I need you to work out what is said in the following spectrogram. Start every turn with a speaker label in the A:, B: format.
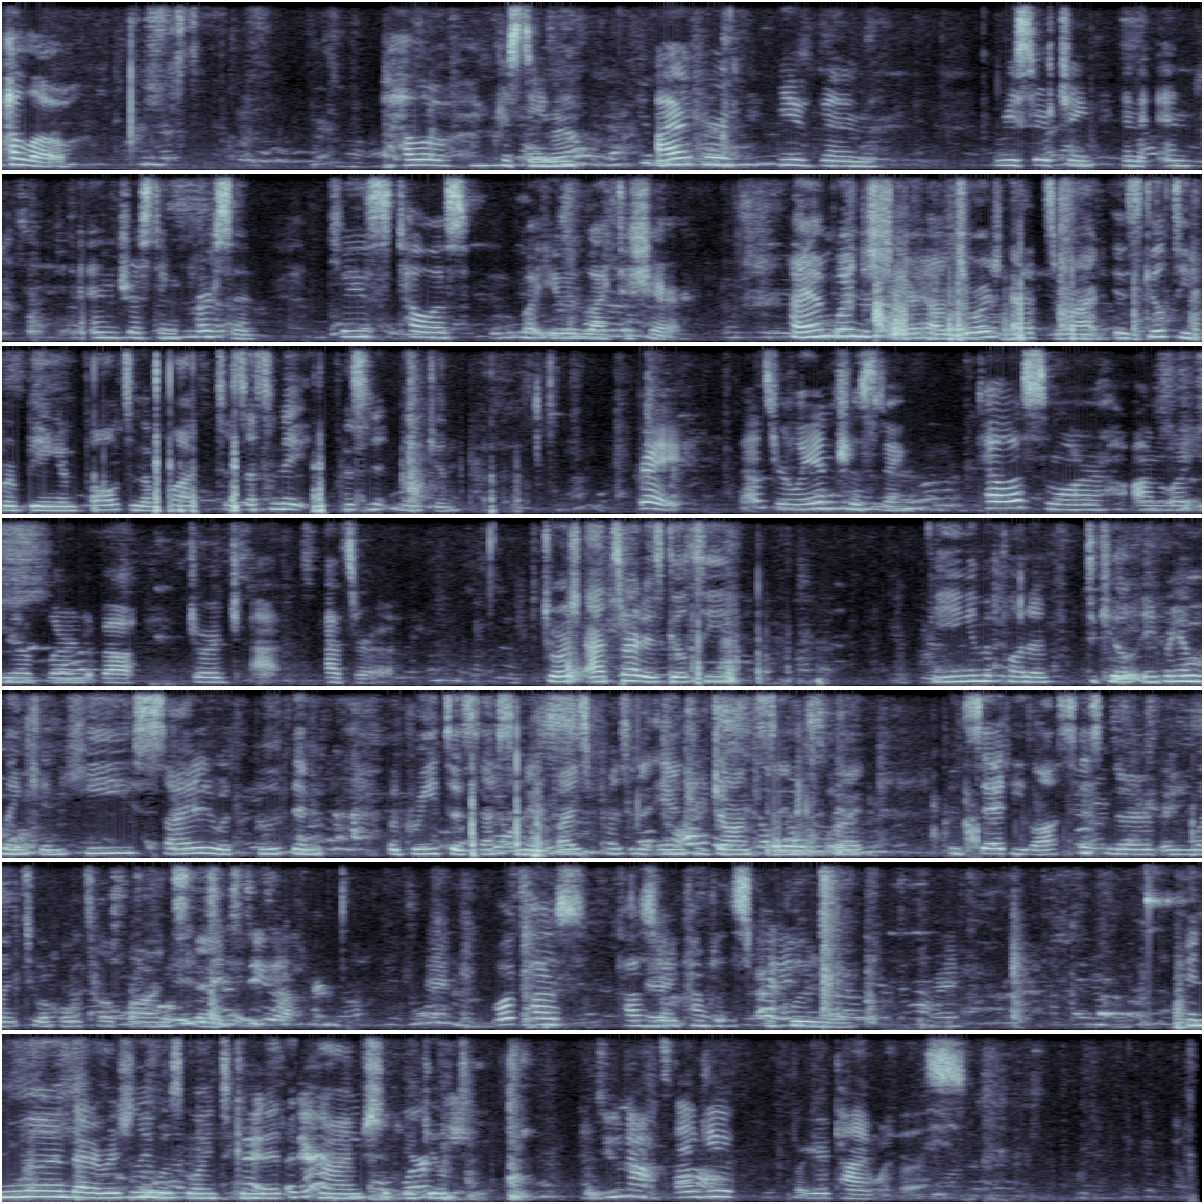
A: Hello. Hello, Cristina. I've heard you've been researching an, an interesting person. Please tell us what you would like to share.
B: I am going to share how George Atzerodt is guilty for being involved in the plot to assassinate President Lincoln.
A: Great. That's really interesting. Tell us more on what you have learned about George Atzerodt.
B: George Atzerodt is guilty being in the plot of to kill Abraham Lincoln. He sided with Booth and agreed to assassinate Vice President Andrew Johnson, but instead he lost his nerve and went to a hotel bar instead.
A: What caused, caused you to come to this conclusion?
B: Anyone that originally was going to commit a crime should be guilty.
A: Thank you for your time with us.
